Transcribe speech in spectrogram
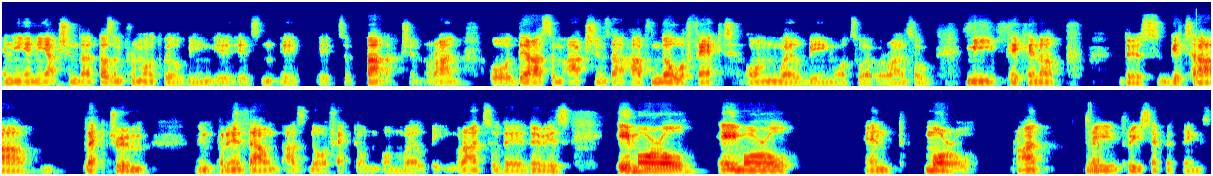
Any any action that doesn't promote well-being, it, it's it, it's a bad action, right? Or there are some actions that have no effect on well-being whatsoever, right? So me picking up this guitar plectrum and putting it down has no effect on on well-being right so there there is immoral amoral and moral right three yeah. three separate things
